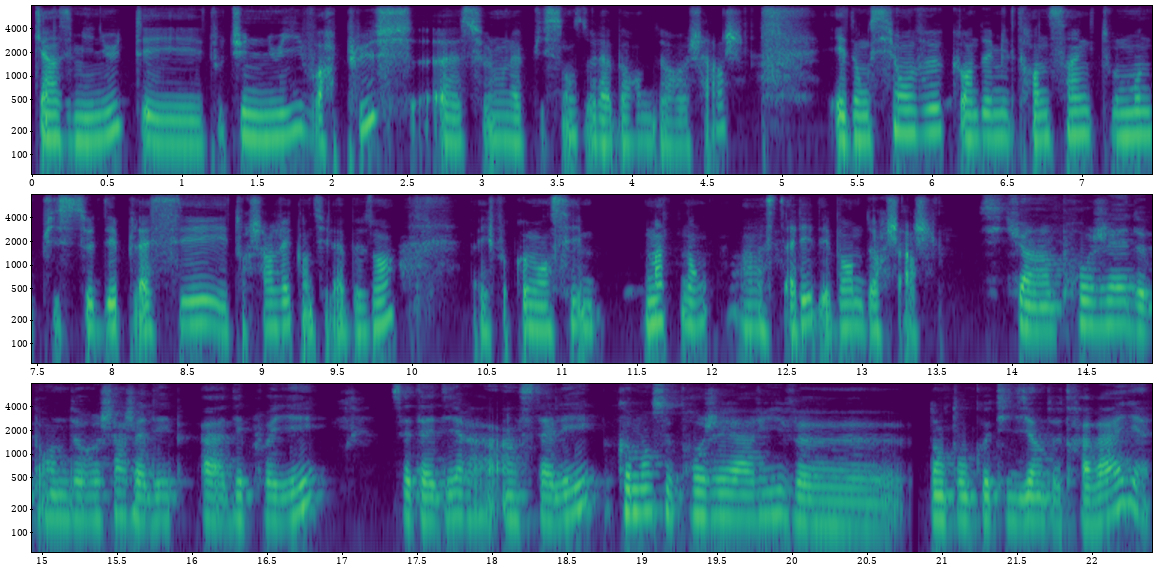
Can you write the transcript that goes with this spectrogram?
15 minutes et toute une nuit, voire plus, selon la puissance de la borne de recharge. Et donc, si on veut qu'en 2035 tout le monde puisse se déplacer et tout recharger quand il a besoin, bah, il faut commencer maintenant à installer des bornes de recharge si tu as un projet de bande de recharge à, déployer, c'est-à-dire à installer, comment ce projet arrive euh, dans ton quotidien de travail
